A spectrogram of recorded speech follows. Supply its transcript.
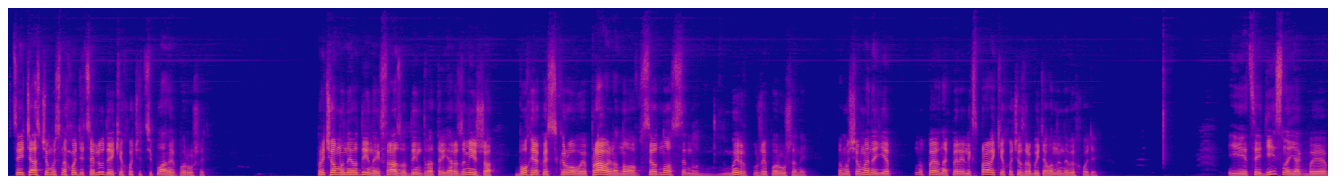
в цей час чомусь знаходяться люди, які хочуть ці плани порушити. Причому не один, а їх сразу один, два, три. Я розумію, що Бог якось скеровує правильно, але все одно ну, мир вже порушений. Тому що в мене є ну, певна перелік справ, які я хочу зробити, а вони не виходять. І це дійсно якби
